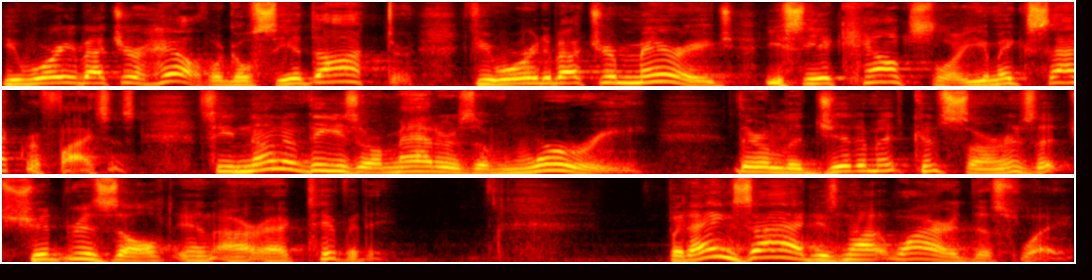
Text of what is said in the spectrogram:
You worry about your health, well, go see a doctor. If you're worried about your marriage, you see a counselor. You make sacrifices. See, none of these are matters of worry. They're legitimate concerns that should result in our activity. But anxiety is not wired this way.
